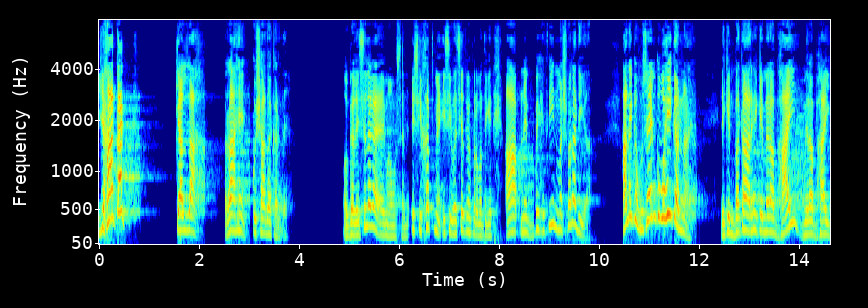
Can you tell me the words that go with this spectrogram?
यहाँ तक कि अल्लाह राहें कुशादा कर दे। और गले से लगाया इमाम हुसैन ने। इसी खत में, इसी वसीयत में फरमाते कि आपने बेहतरीन मशवरा दिया। हालाँकि हुसैन को वही करना है। लेकिन बता रहे कि मेरा भाई मेरा भाई,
